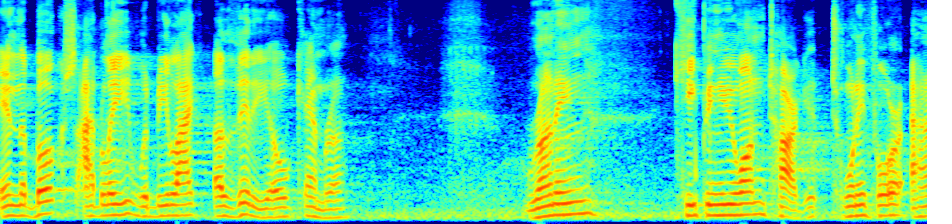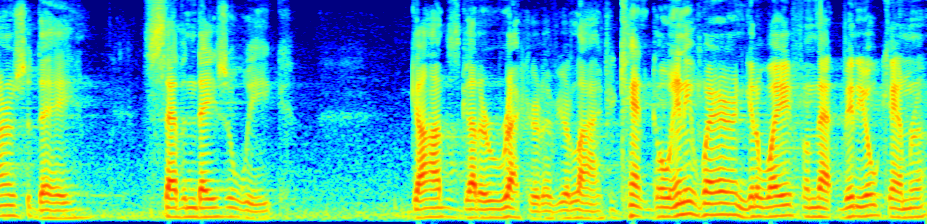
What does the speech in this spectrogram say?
in the books, I believe, would be like a video camera running, keeping you on target 24 hours a day, seven days a week. God's got a record of your life. You can't go anywhere and get away from that video camera,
